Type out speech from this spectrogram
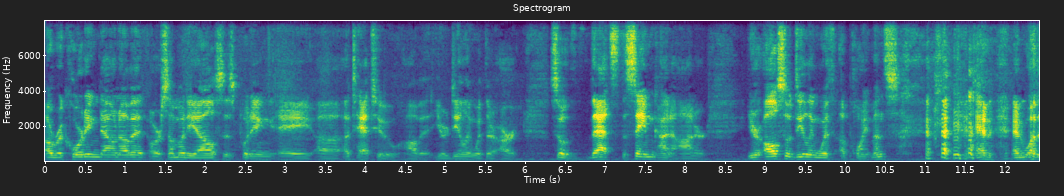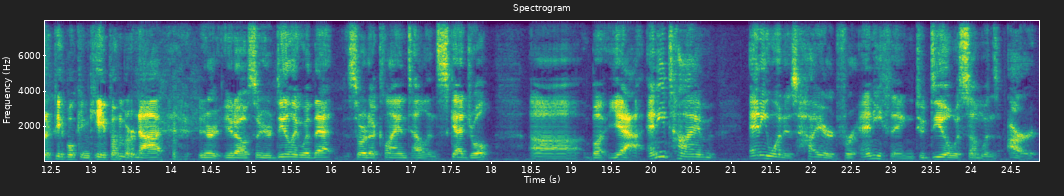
a, recording down of it, or somebody else is putting a uh, a tattoo of it. You're dealing with their art, so that's the same kind of honor. You're also dealing with appointments, and and whether people can keep them or not. You're you know so you're dealing with that sort of clientele and schedule. Uh, but yeah, anytime anyone is hired for anything to deal with someone's art,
